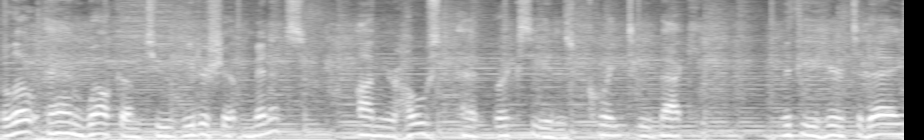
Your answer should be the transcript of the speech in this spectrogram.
Hello and welcome to Leadership Minutes. I'm your host, Ed Brixey. It is great to be back with you here today.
